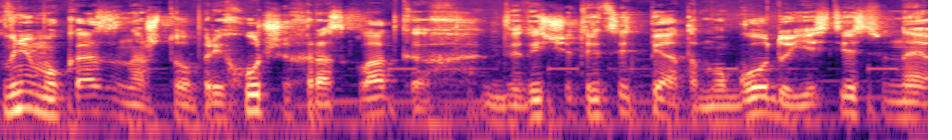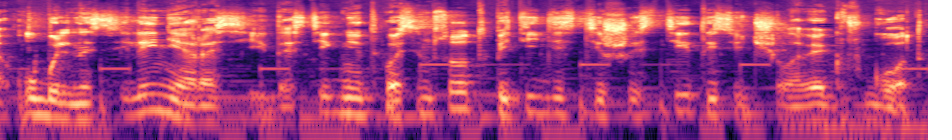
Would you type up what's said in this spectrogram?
В нем указано, что при худших раскладках к 2035 году естественная убыль населения России достигнет 856 тысяч человек в год.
